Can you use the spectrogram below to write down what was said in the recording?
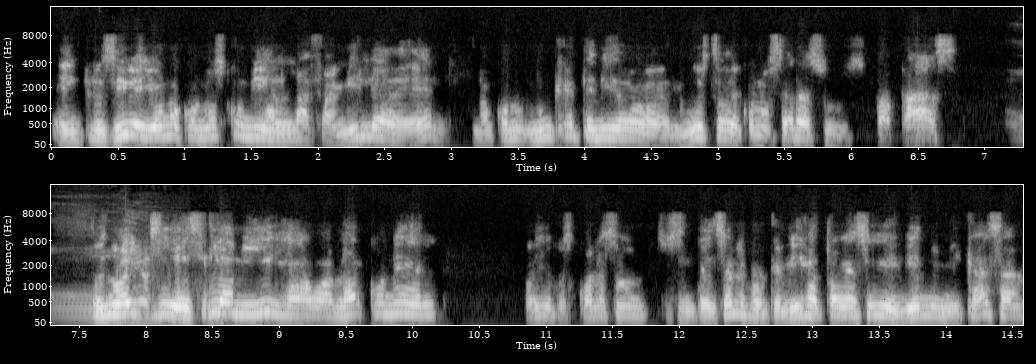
E inclusive yo no conozco ni a la familia de él. No nunca he tenido el gusto de conocer a sus papás. Pues no hay si decirle a mi hija o hablar con él, oye, pues cuáles son tus intenciones, porque mi hija todavía sigue viviendo en mi casa.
